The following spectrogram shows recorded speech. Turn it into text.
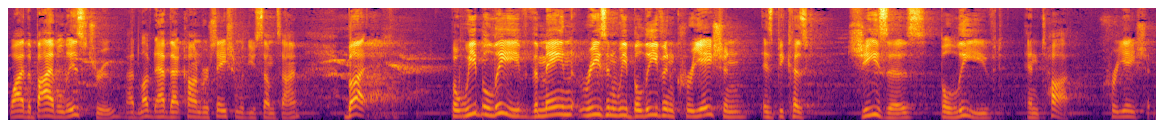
why the Bible is true. I'd love to have that conversation with you sometime. But but we believe the main reason we believe in creation is because Jesus believed and taught creation.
